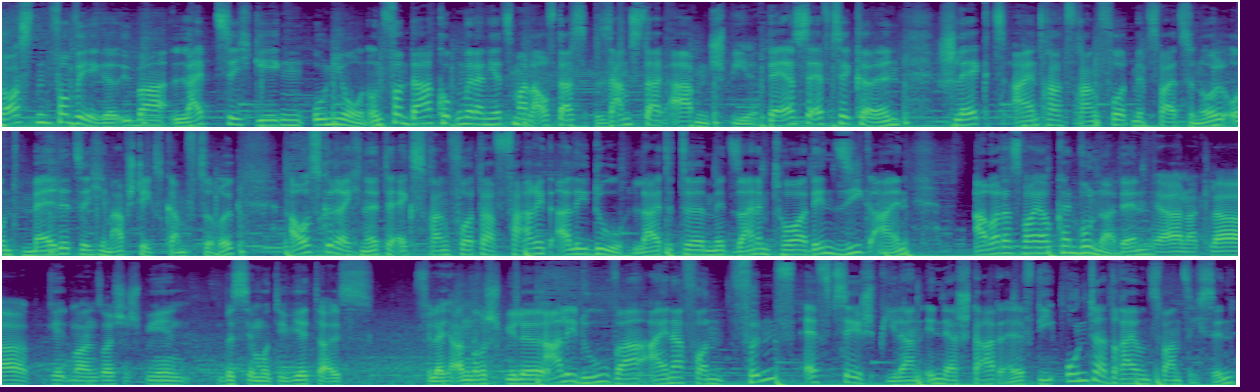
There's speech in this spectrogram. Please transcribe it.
Thorsten vom Wege über Leipzig gegen Union. Und von da gucken wir dann jetzt mal auf das Samstagabendspiel. Der erste FC Köln schlägt Eintracht Frankfurt mit 2 zu 0 und meldet sich im Abstiegskampf zurück. Ausgerechnet der Ex-Frankfurter Farid Alidou leitete mit seinem Tor den Sieg ein. Aber das war ja auch kein Wunder, denn... Ja, na klar geht man in solchen Spielen ein bisschen motivierter als vielleicht andere Spiele. Alidou war einer von fünf FC-Spielern in der Startelf, die unter 23 sind.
